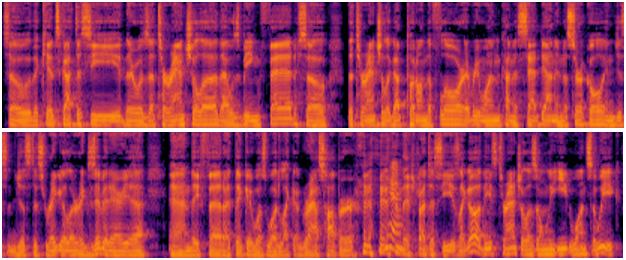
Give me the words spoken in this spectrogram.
So the kids got to see there was a tarantula that was being fed. So the tarantula got put on the floor. Everyone kind of sat down in a circle in just, just this regular exhibit area. And they fed, I think it was what, like a grasshopper. Yeah. and they tried to see is like, oh, these tarantulas only eat once a week.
